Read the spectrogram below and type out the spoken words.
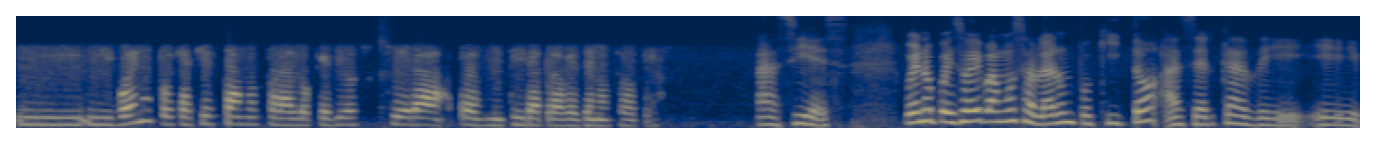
Y, y bueno, pues aquí estamos para lo que Dios quiera transmitir a través de nosotros. Así es. Bueno, pues hoy vamos a hablar un poquito acerca de eh,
